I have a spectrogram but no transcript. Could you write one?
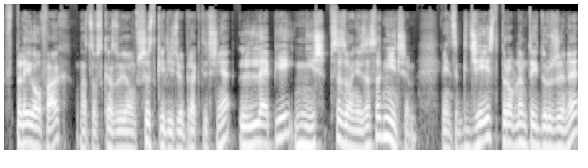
w playoffach, na co wskazują wszystkie liczby praktycznie, lepiej niż w sezonie zasadniczym. Więc gdzie jest problem tej drużyny?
